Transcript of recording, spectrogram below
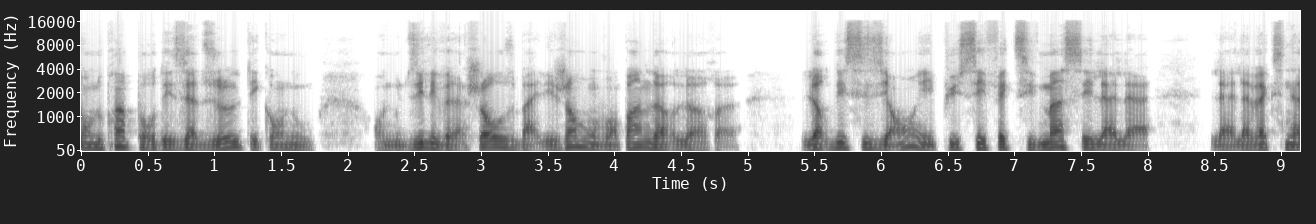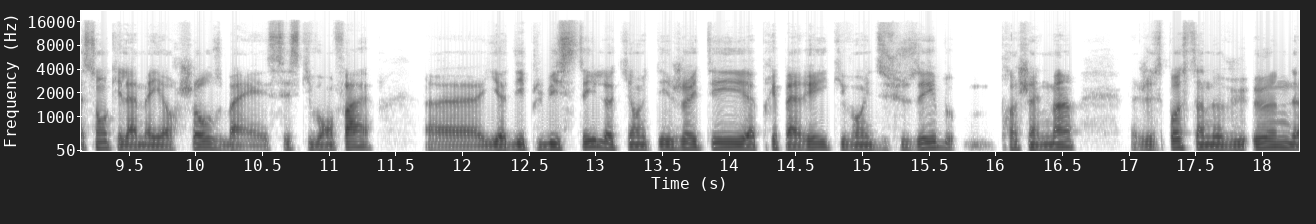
nous prend pour des adultes et qu'on nous, on nous dit les vraies choses, ben, les gens vont, prendre leur, euh, leur décision. Et puis, si effectivement c'est la, la, la, vaccination qui est la meilleure chose, ben, c'est ce qu'ils vont faire. Euh, il y a des publicités là, qui ont déjà été préparées et qui vont être diffusées prochainement. Je ne sais pas si tu en as vu une,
